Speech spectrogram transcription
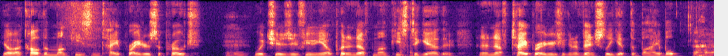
you know i call the monkeys and typewriters approach mm-hmm. which is if you you know put enough monkeys together and enough typewriters you can eventually get the bible. Uh-huh.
